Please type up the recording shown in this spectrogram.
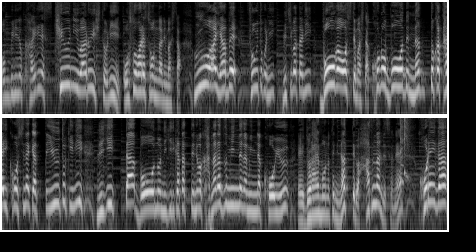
コンビニの帰りです。急に悪い人に襲われそうになりました。うわ、やべそういうとこに、道端に棒が落ちてました。この棒でなんとか対抗しなきゃっていう時に、握った棒の握り方っていうのは必ずみんながみんなこういう、えー、ドラえもんの手になってるはずなんですよね。これが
